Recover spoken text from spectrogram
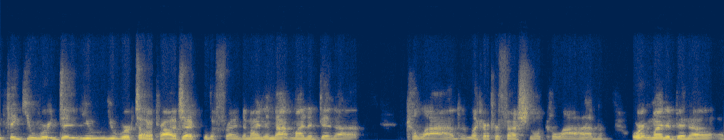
I think you worked, you, you worked on a project with a friend of mine and that might've been a, collab, like a professional collab, or it might have been a, a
